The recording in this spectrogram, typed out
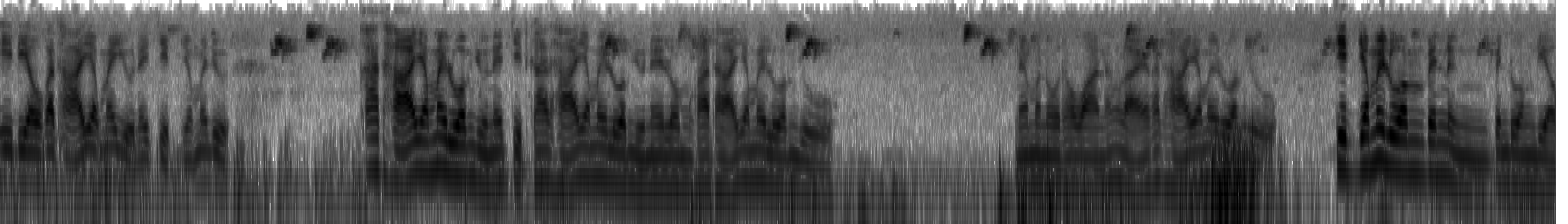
ทีเดียวคาถายังไม่อยู่ในจิต ยังไม่อยู่คาถายังไม่รวมอยู่ในจิตคาถายังไม่รวมอยู่ในลมคาถายังไม่รวมอยู่ ในมโนทวารทั้งหลายคาถายังไม่รวมอยู่ จิตยังไม่รวมเป็นหนึ่งเป็นดวงเดียว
